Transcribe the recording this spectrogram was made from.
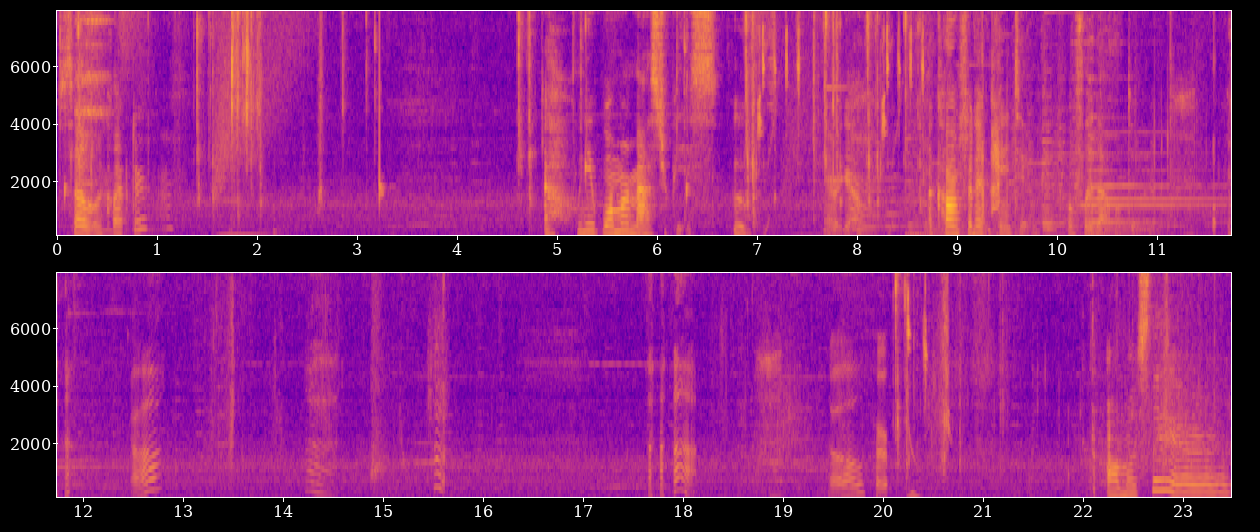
So, the collector. Oh, we need one more masterpiece. Ooh. There we go. A confident painting. Hopefully that will do it. Oh, perp. Almost there.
